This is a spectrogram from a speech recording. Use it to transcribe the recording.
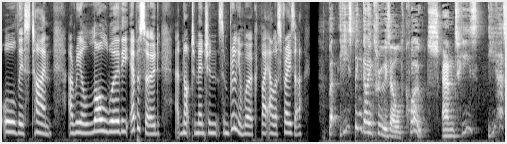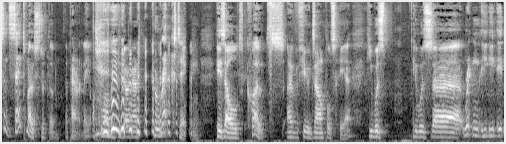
all this time. A real lol worthy episode, uh, not to mention some brilliant work by Alice Fraser. But he's been going through his old quotes, and he's he hasn't said most of them. Apparently, Oscar Wilde has been going around correcting his old quotes. I have a few examples here. He was he was uh, written. He, he, it,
